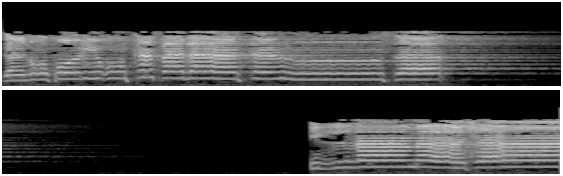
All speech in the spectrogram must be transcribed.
سنقرئك فلا تنسى. إلا ما شاء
